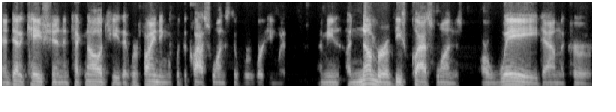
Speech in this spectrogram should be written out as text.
and dedication and technology that we're finding with the class ones that we're working with. I mean, a number of these class ones are way down the curve.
